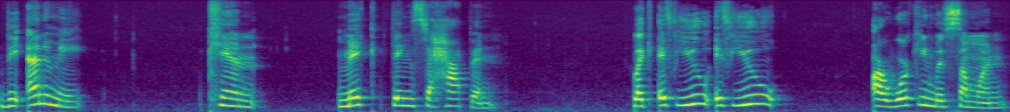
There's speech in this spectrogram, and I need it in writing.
The enemy can make things to happen. Like if you if you are working with someone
